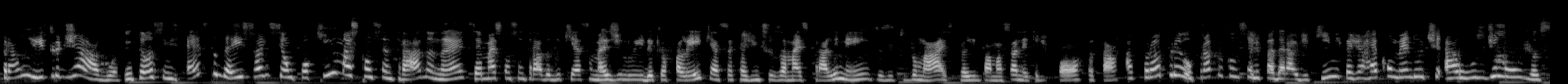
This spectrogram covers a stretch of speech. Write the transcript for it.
para um litro de água. Então, assim, essa daí, só em ser um pouquinho mais concentrada, né? Ser mais concentrada do que essa mais diluída que eu falei, que é essa que a gente usa mais para alimentos e tudo mais, para limpar maçaneta de porta e tal. A própria, o próprio Conselho Federal de Química já recomenda o uso de luvas,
